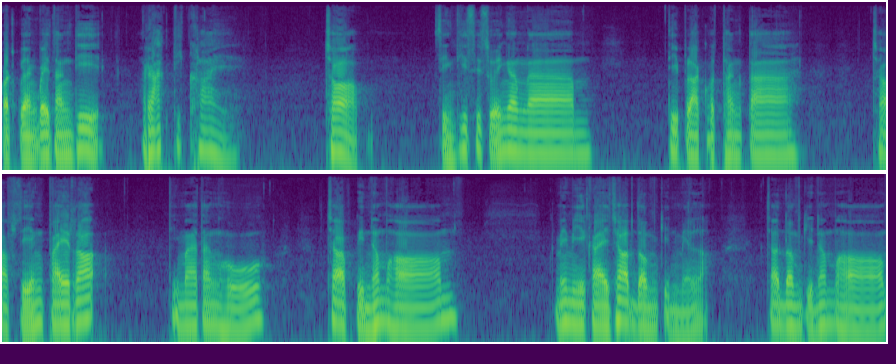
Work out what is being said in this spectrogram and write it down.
กดแกว่งไปทางที่รักที่ใคร่ชอบ สิ่งที่สวยๆงามๆที่ปรากฏทางตา ชอบเสียงไพเราะที่มาทางหู ชอบกลิ่นหอมๆไม่มีใครชอบดมกลิ่นเหม็นหรอกชอบดมกลิ่นน้ำหอม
